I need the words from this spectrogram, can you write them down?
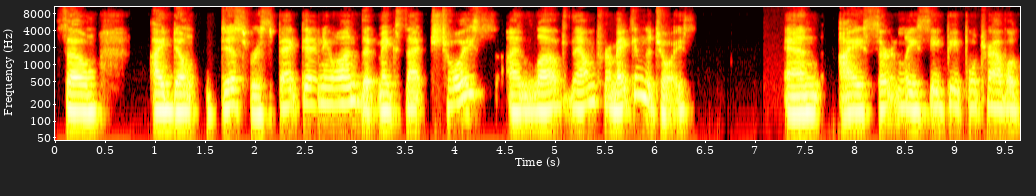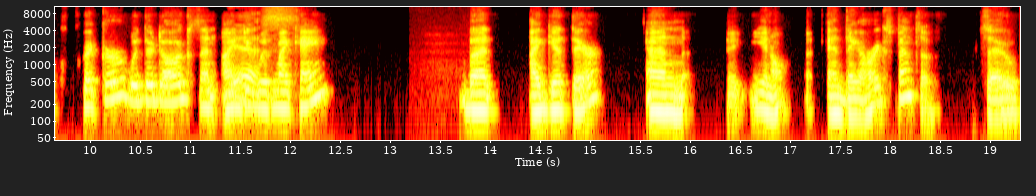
So I don't disrespect anyone that makes that choice. I love them for making the choice. And I certainly see people travel quicker with their dogs than I do with my cane. But I get there and, eh, you know, and they are expensive. So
